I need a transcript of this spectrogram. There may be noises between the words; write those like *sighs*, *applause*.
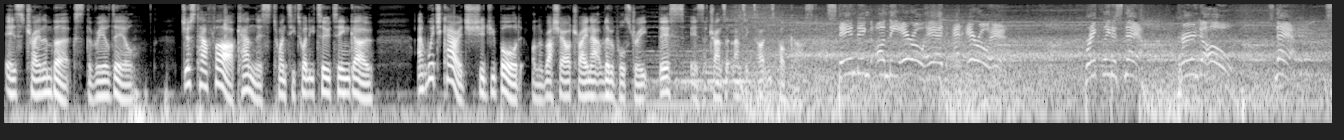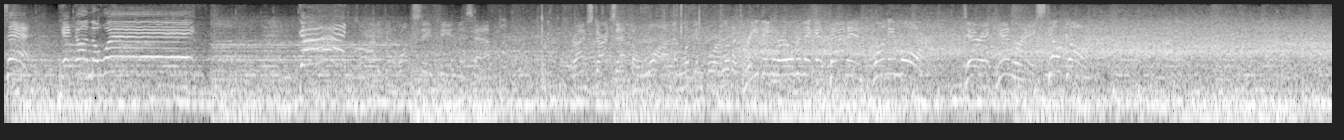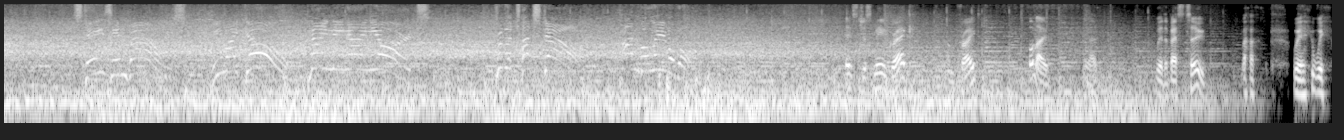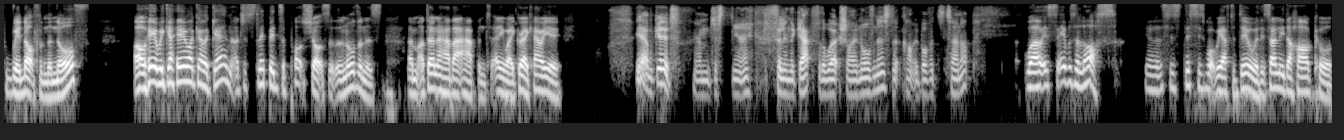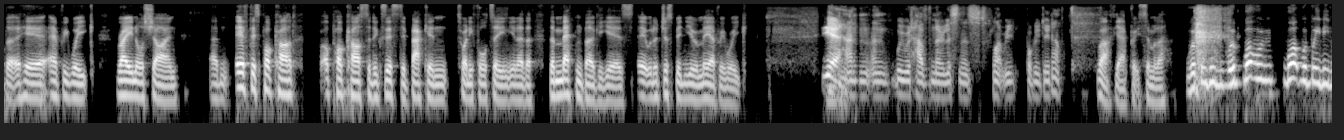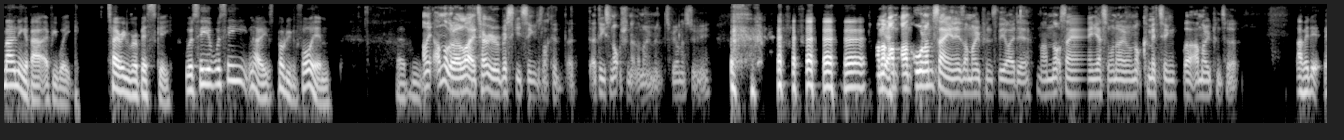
Is Treylon Burks the real deal? Just how far can this 2022 team go? And which carriage should you board on the rush hour train out of Liverpool Street? This is the Transatlantic Titans podcast. Standing on the arrowhead at Arrowhead. Brinkley to snap. Kern to hold. Snap. Set. Kick on the way. Good! Starts at the one and looking for a little breathing room, and they get that in. Plenty more. Derrick Henry still going. Stays in bounds. He might go. 99 yards for the touchdown. Unbelievable. It's just me and Greg, I'm afraid. Although, you know, we're the best too. *laughs* we're, we're, we're not from the north. Oh, here we go. Here I go again. I just slip into pot shots at the Northerners. Um, I don't know how that happened. Anyway, Greg, how are you? Yeah, I'm good. I'm just, you know, filling the gap for the Yorkshire Northerners that can't be bothered to turn up. Well, it's it was a loss. You know, this is this is what we have to deal with. It's only the hardcore that are here every week, rain or shine. Um, if this podcast a podcast had existed back in 2014, you know, the the Mettenberger years, it would have just been you and me every week. Yeah, and and we would have no listeners like we probably do now. Well, yeah, pretty similar. Would we be, would, what would what would we be moaning about every week? Terry Robiskie was he? Was he? No, it's probably before him. Um, I mean, I'm not gonna lie, Terry Robiskie seems like a, a, a decent option at the moment. To be honest with you, *laughs* I'm, yeah. I'm, I'm all I'm saying is I'm open to the idea. I'm not saying yes or no. I'm not committing, but I'm open to it. I mean, it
